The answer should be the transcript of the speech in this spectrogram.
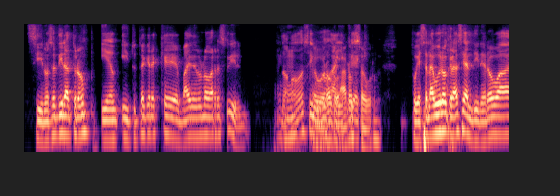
si no se tira Trump y, y tú te crees que Biden no lo va a recibir. Ujú. No, sí, Seguro, hay claro, seguro. porque esa es la burocracia, el dinero va,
